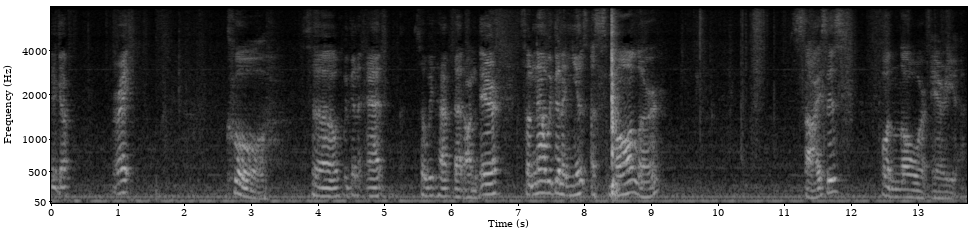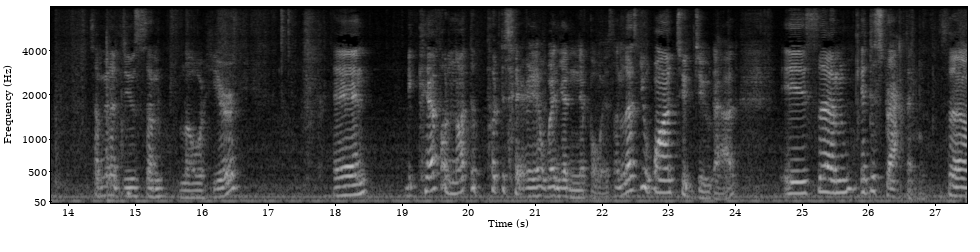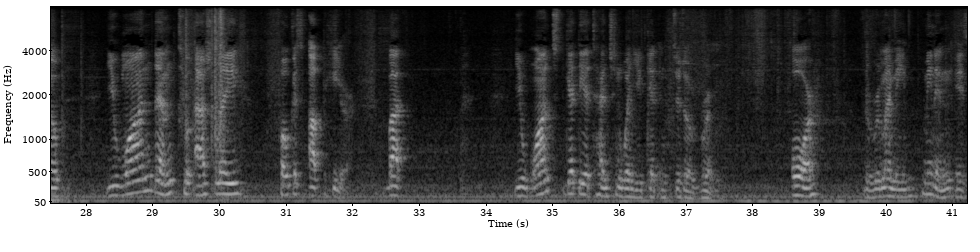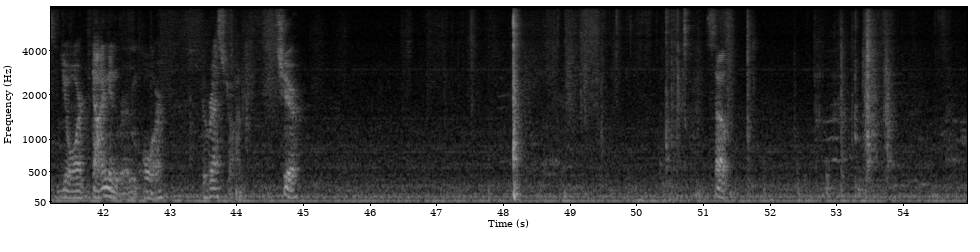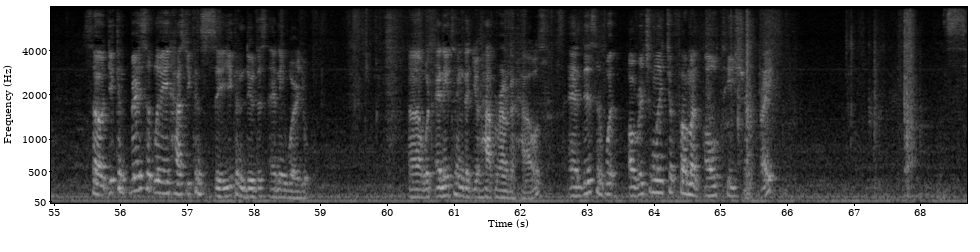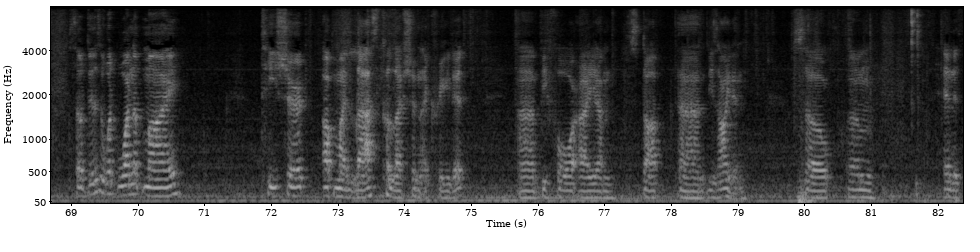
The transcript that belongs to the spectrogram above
There you go. Alright. Cool. So we're gonna add, so we have that on there. So now we're gonna use a smaller sizes for lower area. So I'm gonna do some lower here. And be careful not to put this area when your nipple is, unless you want to do that. Is um, it distracting? So you want them to actually focus up here, but you want to get the attention when you get into the room, or the room I mean meaning is your dining room or the restaurant. Cheer. So, so you can basically, as you can see, you can do this anywhere you, uh, with anything that you have around the house. And this is what originally just from an old t-shirt, right? So this is what one of my t-shirt of my last collection I created uh, before I um, stopped uh, designing. So um, and it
